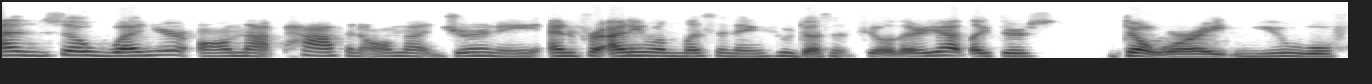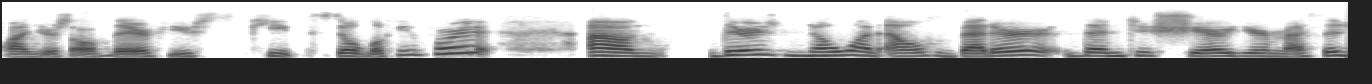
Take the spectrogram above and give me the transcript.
And so when you're on that path and on that journey, and for anyone listening who doesn't feel there yet, like there's don't worry, you will find yourself there if you keep still looking for it. Um, there's no one else better than to share your message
